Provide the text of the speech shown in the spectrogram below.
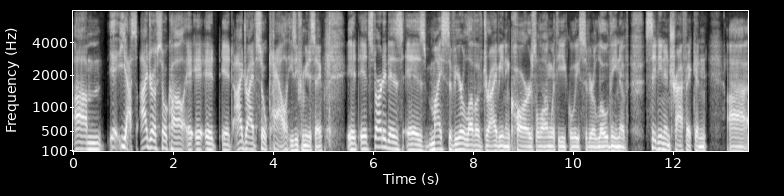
um, yes, I drove SoCal. It, it, it, I drive SoCal. Easy for me to say. It, it started as as my severe love of driving and cars, along with the equally severe loathing of sitting in traffic and uh,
